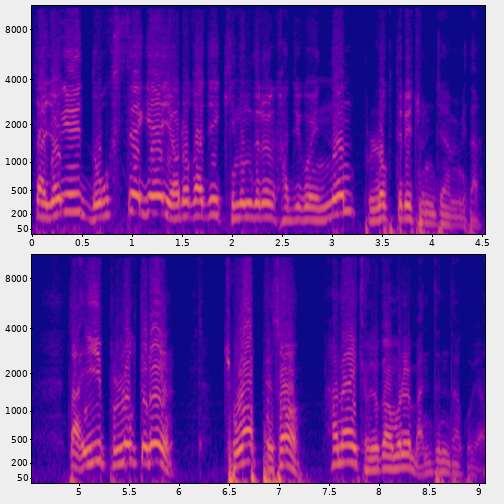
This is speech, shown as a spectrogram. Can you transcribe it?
자 여기 녹색의 여러가지 기능들을 가지고 있는 블록들이 존재합니다. 자 이 블록들을 조합해서 하나의 결과물을 만든다고요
